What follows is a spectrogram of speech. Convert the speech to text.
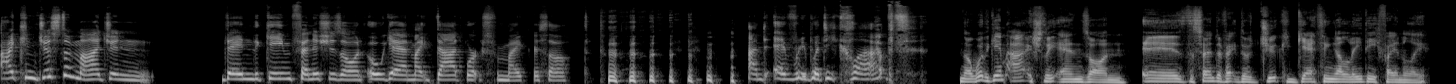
I can just imagine then the game finishes on, oh yeah, and my dad works for Microsoft. and everybody clapped. no, what the game actually ends on is the sound effect of Duke getting a lady finally.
